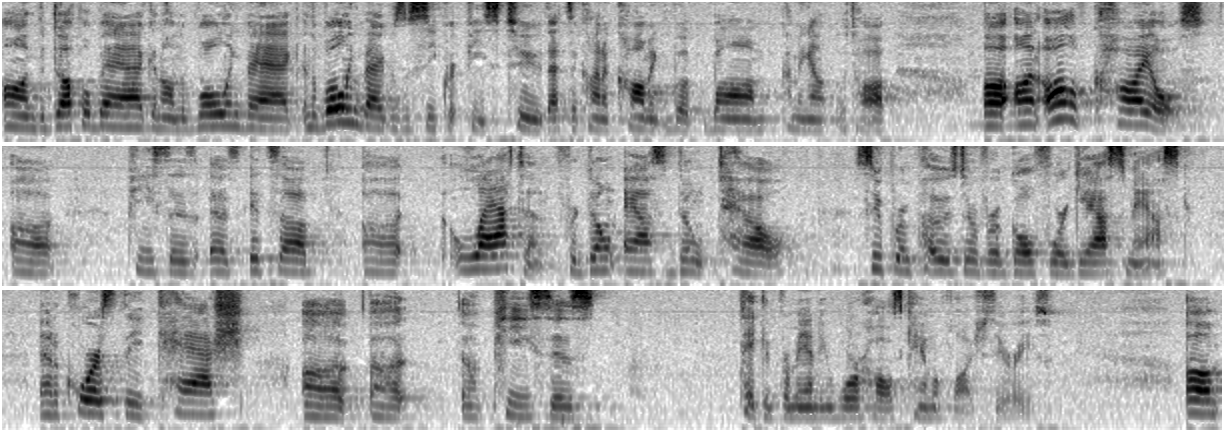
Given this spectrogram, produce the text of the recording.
on the duffel bag and on the bowling bag, and the bowling bag was a secret piece too. That's a kind of comic book bomb coming out the top. Uh, on all of Kyle's uh, pieces, it's uh, uh, Latin for don't ask, don't tell, superimposed over a Gulf War gas mask. And of course, the cash piece is taken from Andy Warhol's camouflage series. Um,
